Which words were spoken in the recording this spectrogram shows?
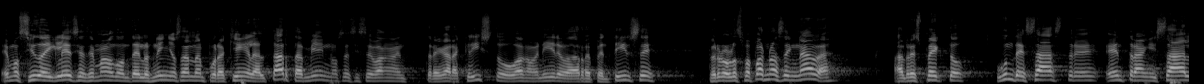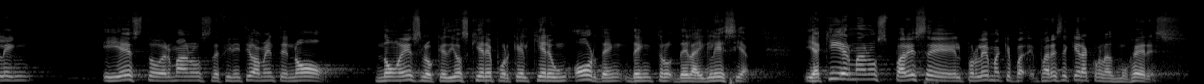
Hemos ido a iglesias, hermanos, donde los niños andan por aquí en el altar también. No sé si se van a entregar a Cristo o van a venir a arrepentirse. Pero los papás no hacen nada al respecto. Un desastre, entran y salen. Y esto, hermanos, definitivamente no, no es lo que Dios quiere porque Él quiere un orden dentro de la iglesia. Y aquí, hermanos, parece el problema que parece que era con las mujeres.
